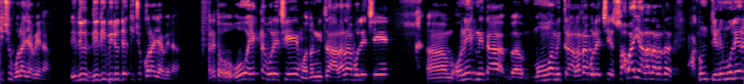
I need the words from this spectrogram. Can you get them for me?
কিছু বলা যাবে না। দিদি দিদি বিরুদ্ধে কিছু করা যাবে না। আরে তো ও একটা বলেছে, মদন মিত্র আলাদা বলেছে অনেক নেতা মহুয়া মিত্র আলাদা বলেছে, সবাই আলাদা আলাদা। এখন তৃণমূলের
